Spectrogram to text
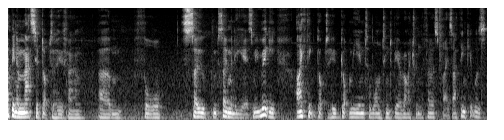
I've been a massive Doctor Who fan um, for so so many years. I mean, really, I think Doctor Who got me into wanting to be a writer in the first place. I think it was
